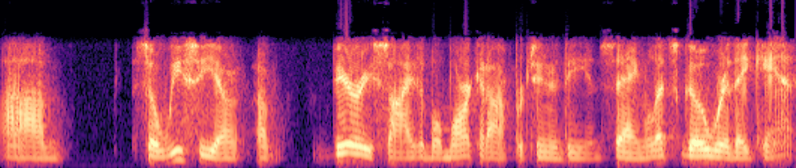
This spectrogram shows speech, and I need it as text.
Um, so we see a, a very sizable market opportunity in saying, let's go where they can't.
